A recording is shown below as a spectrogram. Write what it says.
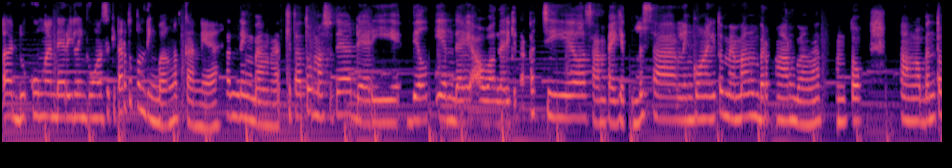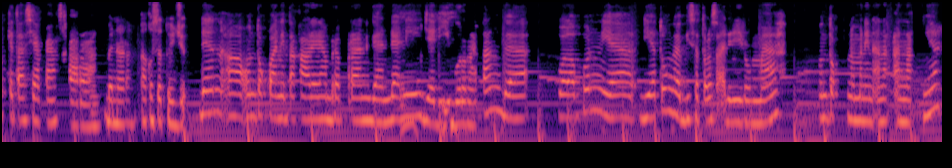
eh, dukungan dari lingkungan sekitar tuh penting banget kan ya. Penting banget. Kita tuh maksudnya dari built in dari awal dari kita kecil sampai kita besar, lingkungan itu memang berpengaruh banget untuk uh, ngebentuk kita siapa yang sekarang. Bener, aku setuju. Dan uh, untuk wanita karir yang berperan ganda nih jadi ibu rumah tangga, walaupun ya dia tuh nggak bisa terus ada di rumah untuk nemenin anak-anaknya,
